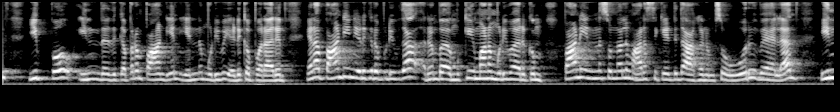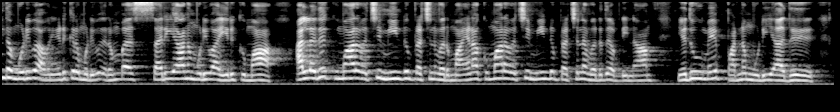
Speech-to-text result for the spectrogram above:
இப்போது இந்த இதுக்கப்புறம் பாண்டியன் என்ன முடிவு எடுக்க போகிறாரு ஏன்னா பாண்டியன் எடுக்கிற முடிவு தான் ரொம்ப முக்கியமான முடிவாக இருக்கும். பாண்டியன் என்ன சொன்னாலும் அரசு கேட்டு தான் ஆகணும். ஸோ ஒருவேளை இந்த முடிவு அவர் எடுக்கிற முடிவு ரொம்ப சரியான முடிவாக இருக்குமா? அல்லது குமாரை வச்சு மீண்டும் பிரச்சனை வருமா? ஏன்னா குமாரை வச்சு மீண்டும் பிரச்சனை வருது அப்படின்னா எதுவுமே பண்ண முடியாது.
